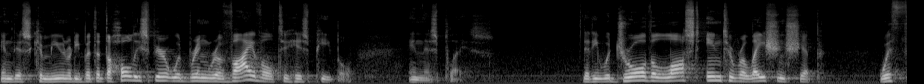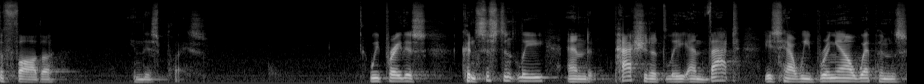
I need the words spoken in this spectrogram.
in this community, but that the Holy Spirit would bring revival to his people in this place. That he would draw the lost into relationship with the Father in this place. We pray this consistently and passionately, and that is how we bring our weapons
